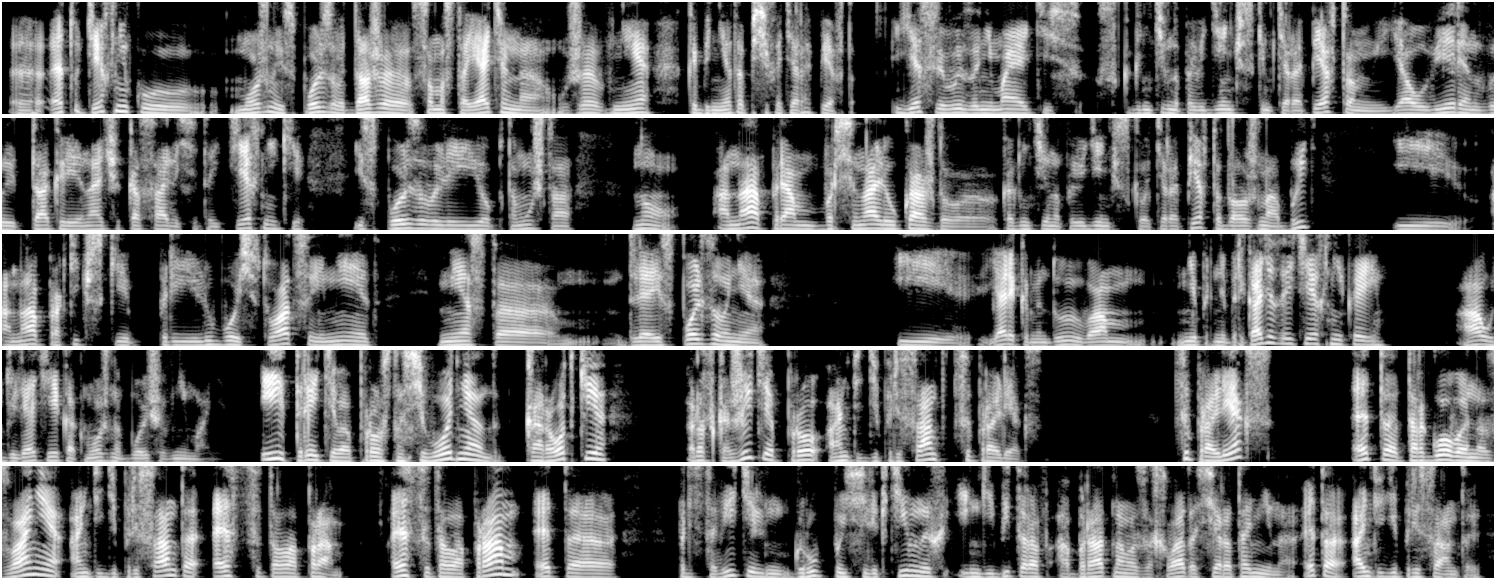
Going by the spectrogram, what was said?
эту технику можно использовать даже самостоятельно, уже вне кабинета психотерапевта. Если вы занимаетесь с когнитивно-поведенческим терапевтом, я уверен, вы так или иначе касались этой техники, использовали ее, потому что, ну, она прям в арсенале у каждого когнитивно-поведенческого терапевта должна быть, и она практически при любой ситуации имеет место для использования. И я рекомендую вам не пренебрегать этой техникой, а уделять ей как можно больше внимания. И третий вопрос на сегодня, короткий. Расскажите про антидепрессант Ципролекс. Ципролекс – это торговое название антидепрессанта эсциталопрам. Эсциталопрам – это представитель группы селективных ингибиторов обратного захвата серотонина. Это антидепрессанты.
